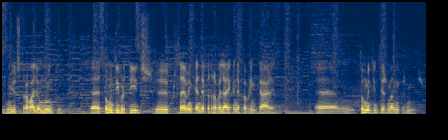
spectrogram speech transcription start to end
Os miúdos trabalham muito, uh, são muito divertidos, uh, percebem que anda para trabalhar e que anda para brincar. Estou muito entusiasmado com os miúdos.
